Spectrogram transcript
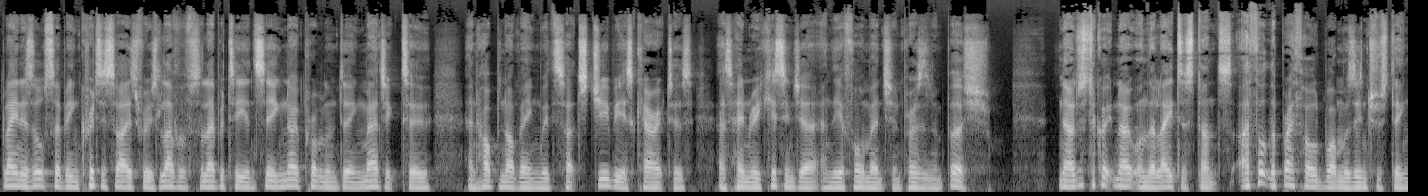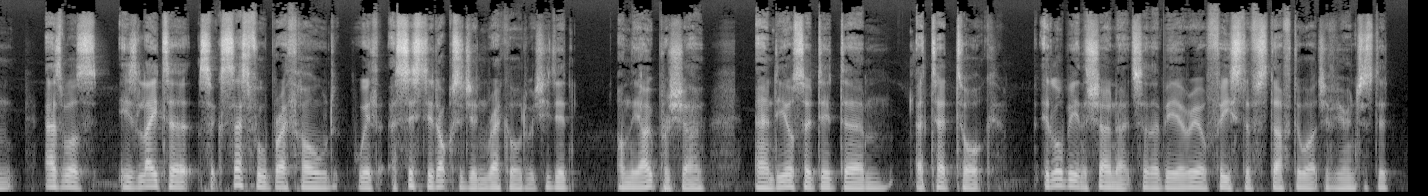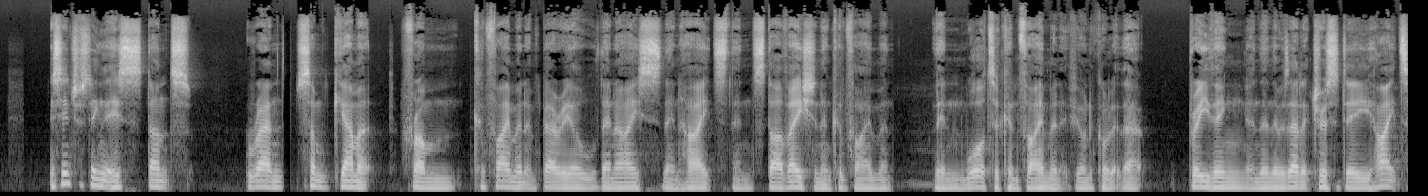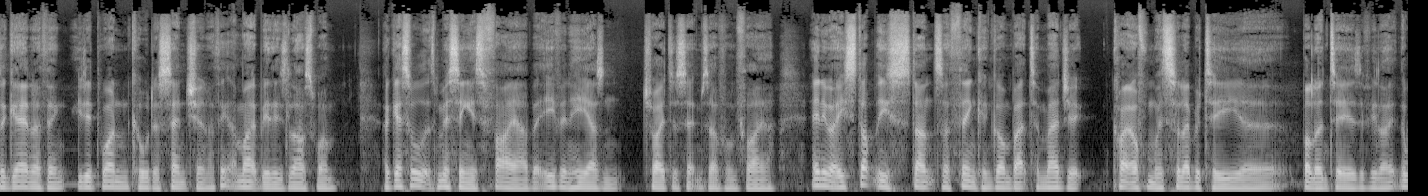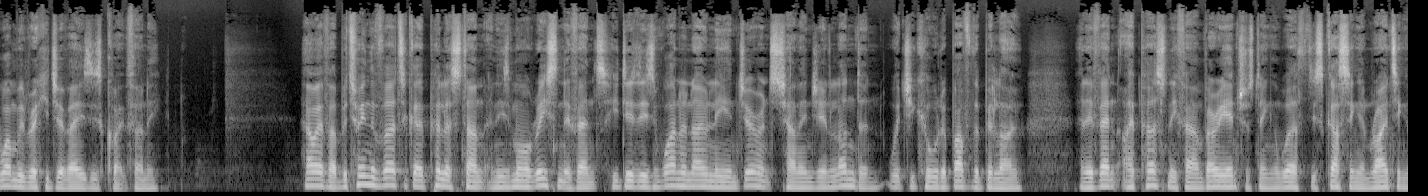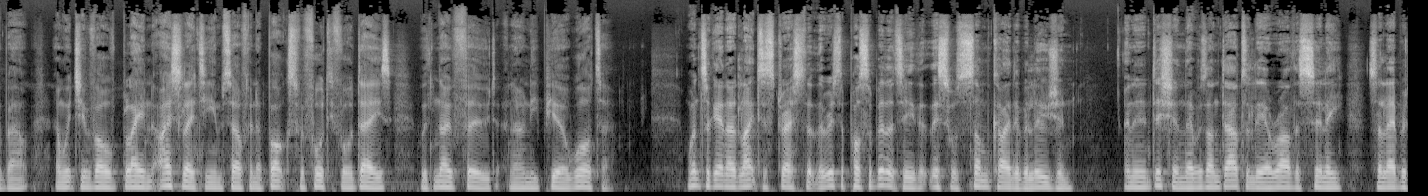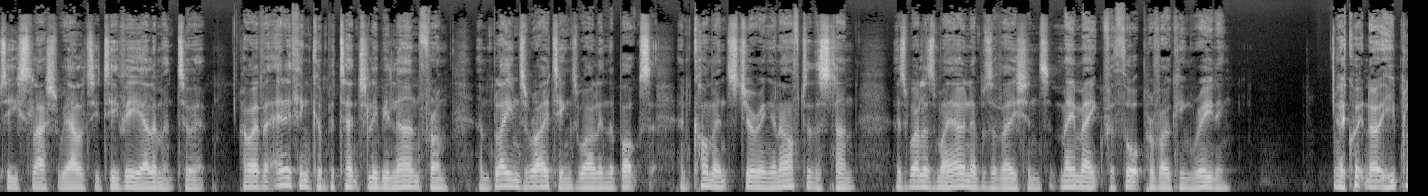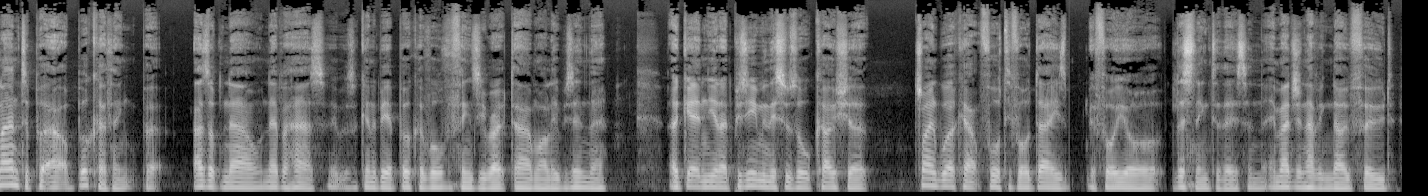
Blaine has also been criticised for his love of celebrity and seeing no problem doing magic to and hobnobbing with such dubious characters as Henry Kissinger and the aforementioned President Bush. Now, just a quick note on the later stunts. I thought the breath hold one was interesting, as was his later successful breath hold with assisted oxygen record, which he did on the Oprah show. And he also did um, a TED talk. It'll all be in the show notes, so there'll be a real feast of stuff to watch if you're interested. It's interesting that his stunts ran some gamut from confinement and burial, then ice, then heights, then starvation and confinement, then water confinement, if you want to call it that, breathing, and then there was electricity, heights again, I think. He did one called Ascension. I think that might be his last one. I guess all that's missing is fire, but even he hasn't tried to set himself on fire. Anyway, he stopped these stunts, I think, and gone back to magic, quite often with celebrity uh, volunteers, if you like. The one with Ricky Gervais is quite funny. However, between the vertigo pillar stunt and his more recent events, he did his one and only endurance challenge in London, which he called Above the Below, an event I personally found very interesting and worth discussing and writing about, and which involved Blaine isolating himself in a box for 44 days with no food and only pure water. Once again, I'd like to stress that there is a possibility that this was some kind of illusion, and in addition, there was undoubtedly a rather silly celebrity slash reality TV element to it. However, anything can potentially be learned from, and Blaine's writings while in the box and comments during and after the stunt, as well as my own observations, may make for thought provoking reading. A quick note he planned to put out a book, I think, but as of now, never has. It was going to be a book of all the things he wrote down while he was in there. Again, you know, presuming this was all kosher, try and work out 44 days before you're listening to this, and imagine having no food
